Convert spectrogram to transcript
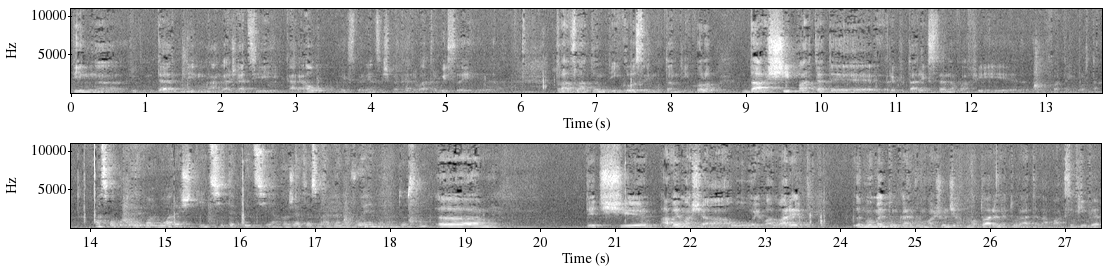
din intern, din angajații care au experiență și pe care va trebui să-i translatăm dincolo, să-i mutăm dincolo, dar și partea de recrutare externă va fi foarte importantă. Ați făcut o evaluare? Știți de câți angajați ați mai avea nevoie în momentul ăsta? Uh, deci avem așa o evaluare în momentul în care vom ajunge cu motoarele turate la maxim, fiindcă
